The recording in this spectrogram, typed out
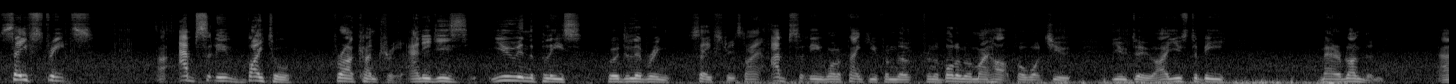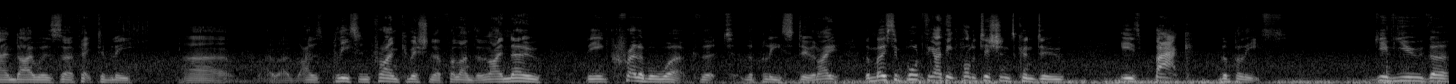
Safe streets are absolutely vital for our country and it is you in the police who are delivering safe streets. And I absolutely want to thank you from the, from the bottom of my heart for what you, you do. I used to be Mayor of London and I was effectively uh, I was Police and Crime Commissioner for London, and I know the incredible work that the police do. And I, the most important thing I think politicians can do is back the police, give you the,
